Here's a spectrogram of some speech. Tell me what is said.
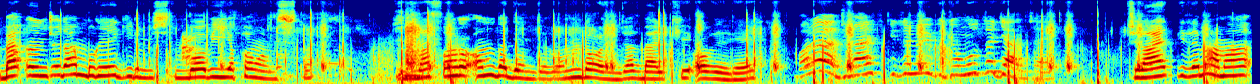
Ben önceden buraya girmiştim. Bu hobiyi yapamamıştım. Bundan sonra onu da deneyeceğiz. Onu da oynayacağız. Belki o verir. Bana cinayet gizemi videomuz da gelecek. Cinayet gizemi ama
